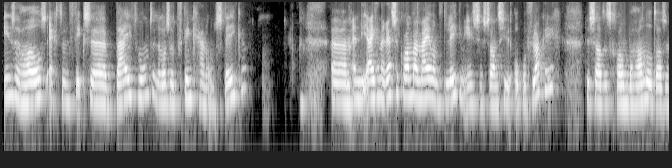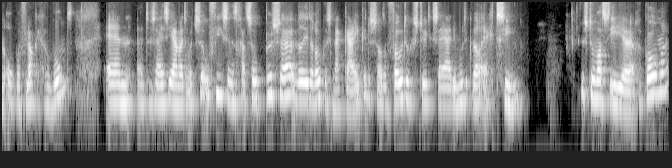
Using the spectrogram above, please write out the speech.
in zijn hals echt een fikse bijtwond. En dat was ook flink gaan ontsteken. Um, en die eigenaresse kwam bij mij, want het leek in eerste instantie oppervlakkig. Dus ze had het gewoon behandeld als een oppervlakkige wond. En uh, toen zei ze, ja, maar het wordt zo vies en het gaat zo pussen. Wil je er ook eens naar kijken? Dus ze had een foto gestuurd. Ik zei, ja, die moet ik wel echt zien. Dus toen was die uh, gekomen.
